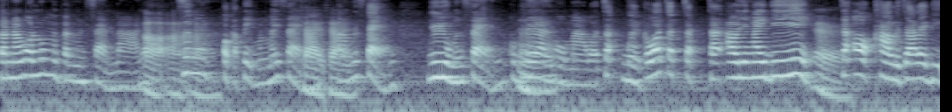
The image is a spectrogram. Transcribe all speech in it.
ตอนนั้นวอลลุ่มมันเป็นมันแสนล้านอ่าอ่าซึ่งอ่าปกติมันไม่แสนใช่ใช่ตอนนั้นมันแสนอยู่ๆมันแสนคุณภรรยาอืมโทรมาว่าจะเหมือนกับว่าจะจะจะเอายังไงดีเออจะออกข่าวหรือจะอะไรดี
